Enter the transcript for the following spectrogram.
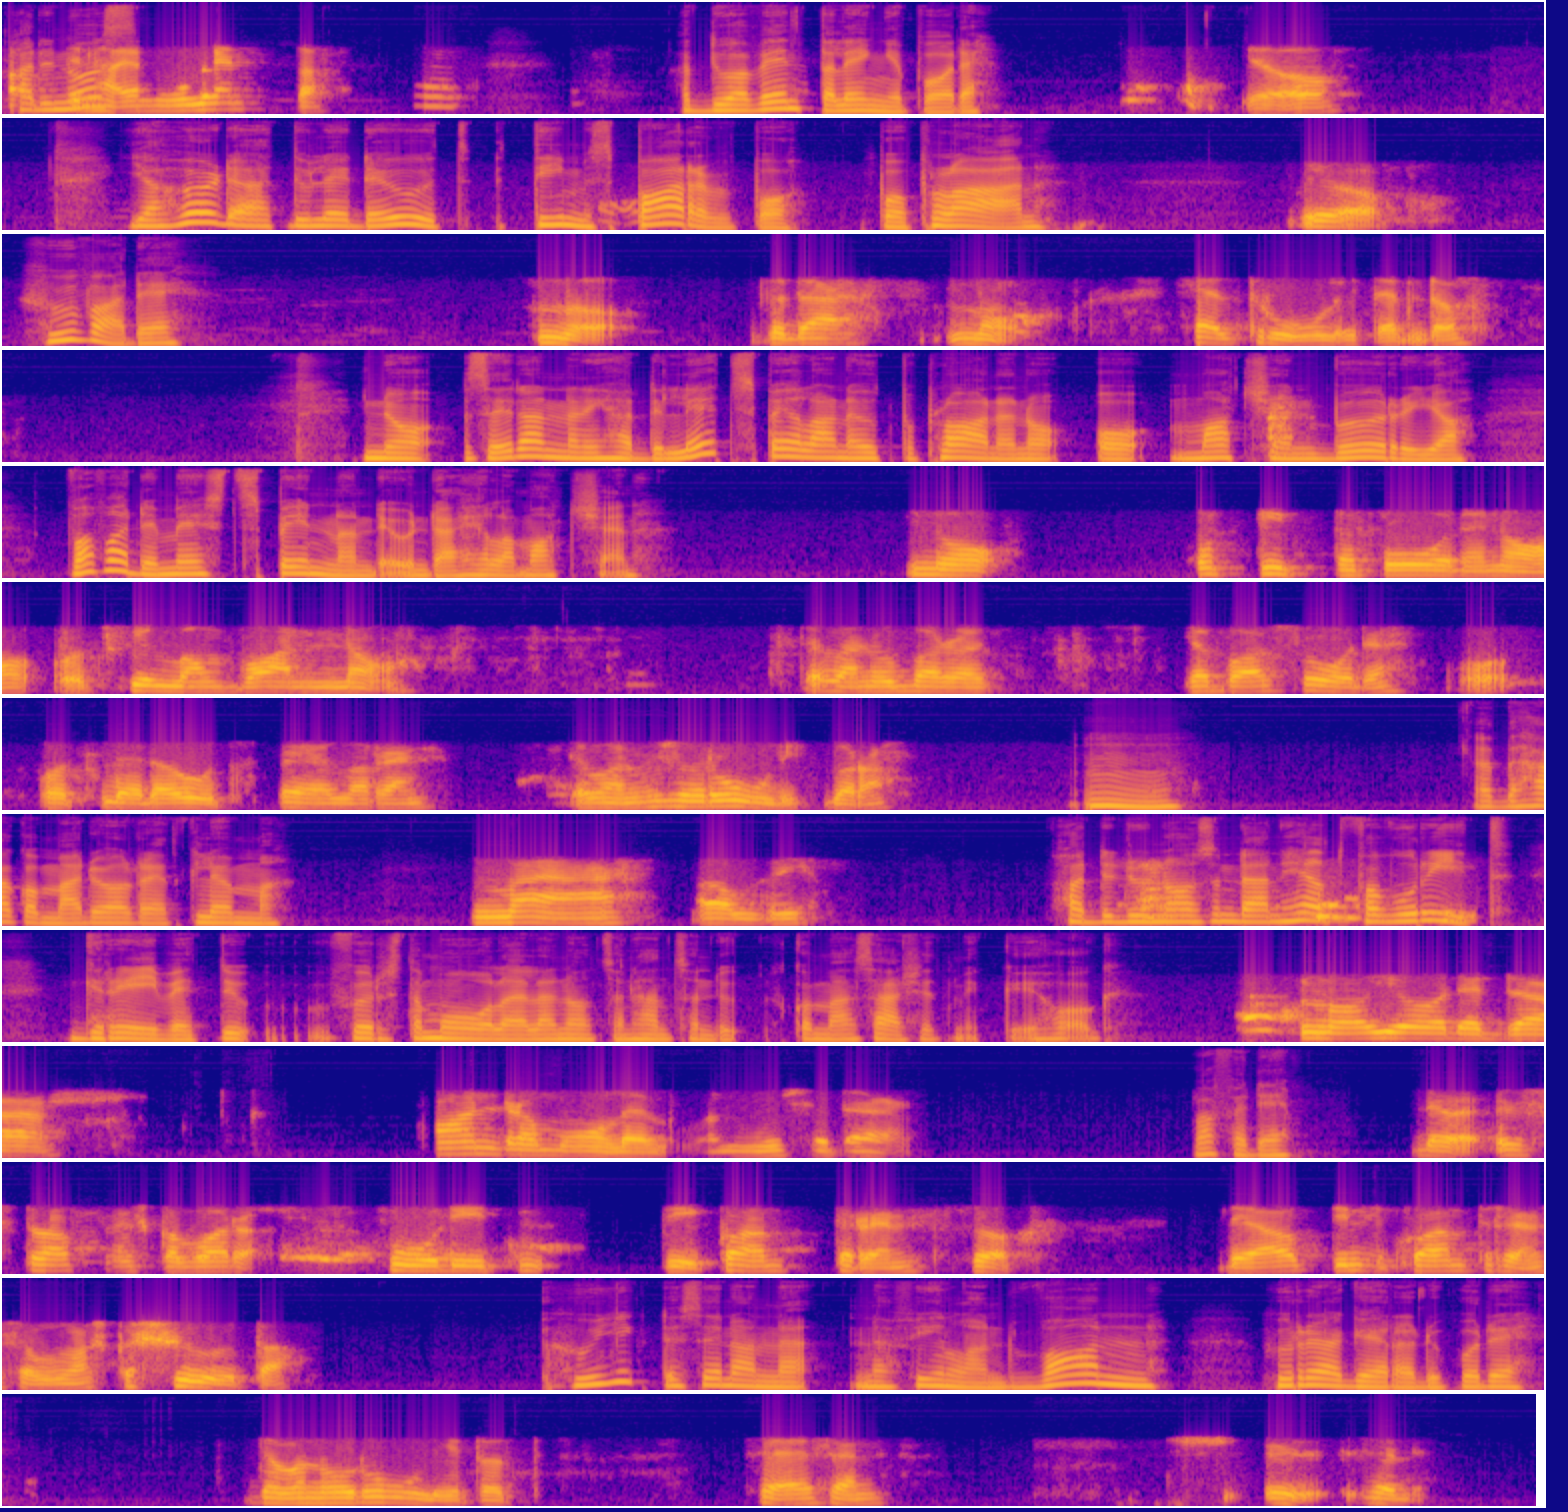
Har du någon... Har jag nog väntat. Att du har väntat länge på det? Ja. Jag hörde att du ledde ut Tim Sparv på, på plan. Ja. Hur var det? No, det där, no, helt roligt ändå. Nå, sedan när ni hade lett spelarna ut på planen och, och matchen började, vad var det mest spännande under hela matchen? No, att titta på den och, och Finland vann och det var nog bara, jag bara såg det och att leda ut spelaren. Det var nog så roligt bara. Mm. Att det här kommer du aldrig att glömma? Nej, aldrig. Hade du någon sån där helt favoritgrej, vet du, första målet eller något sånt här som du kommer särskilt mycket ihåg? Nå, jo, det där andra målet var nog sådär. Varför det? det? Straffen ska vara få dit till kanten, så det är alltid i kanten som man ska skjuta. Hur gick det sedan när, när Finland vann? Hur reagerade du på det? Det var nog roligt att se sen, sen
